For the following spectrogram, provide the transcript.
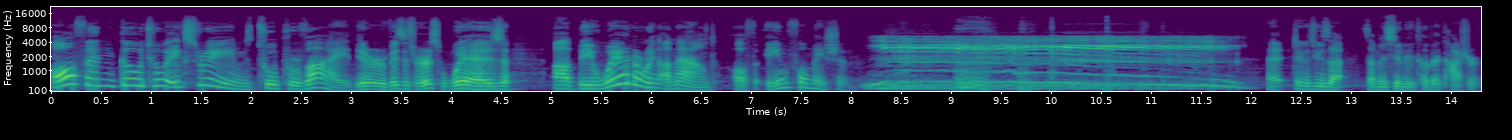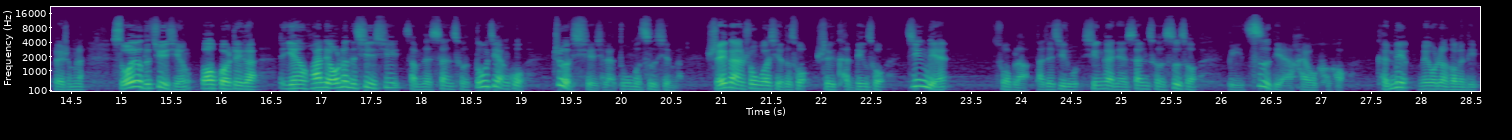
often go to extremes to provide their visitors with a bewildering amount of information. 哎，这个句子咱们心里特别踏实，为什么呢？所有的句型，包括这个眼花缭乱的信息，咱们在三册都见过，这写起来多么自信吧？谁敢说我写的错？谁肯定错？经典 错不了。大家记住，新概念三册四册比字典还要可靠，肯定没有任何问题。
